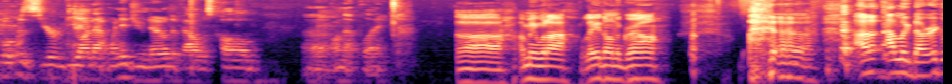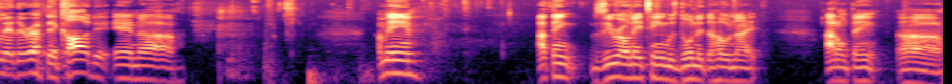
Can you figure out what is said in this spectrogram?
What was your view on that? When did you know the foul was called uh, on that play? Uh, I mean, when I laid on the ground, I, I looked directly at the ref that called it, and uh, I mean, I think zero on 18 was doing it the whole night. I don't think uh,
